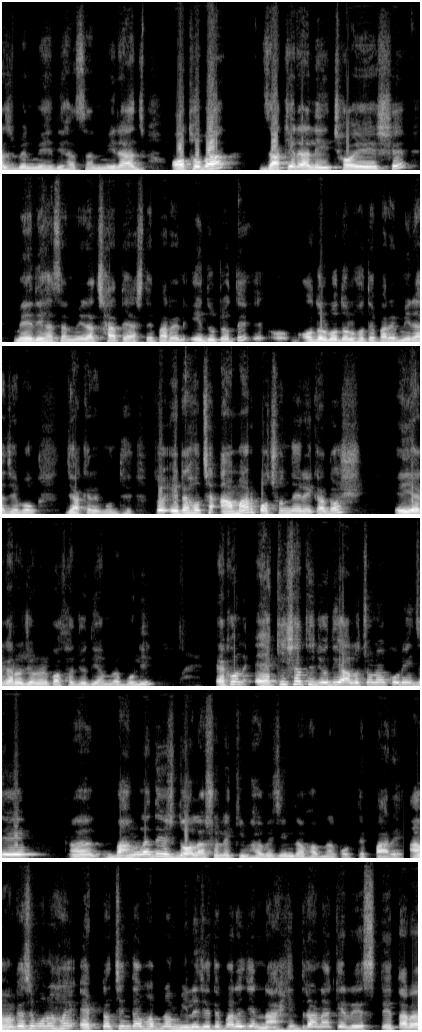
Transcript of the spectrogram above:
আসবেন মেহেদি হাসান মিরাজ, অথবা জাকের আলী ছয়ে এসে মেহেদি হাসান মিরাজ সাথে আসতে পারেন। এই দুটোতে অদল বদল হতে পারে মিরাজ এবং জাকেরের মধ্যে। তো এটা হচ্ছে আমার পছন্দের একাদশ, এই এগারো জনের কথা যদি আমরা বলি। এখন একই সাথে যদি আলোচনা করি যে বাংলাদেশ দল আসলে কীভাবে চিন্তা ভাবনা করতে পারে? আমার কাছে মনে হয় একটা চিন্তা ভাবনা মিলে যেতে পারে যে, নাহিদ রানাকে রেস্টে তারা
